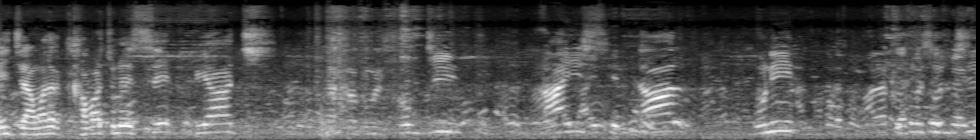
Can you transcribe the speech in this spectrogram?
এই যে আমাদের খাবার চলে এসেছে পেঁয়াজ এক রকমের সবজি। রাইস ডাল পনির রকমের সবজি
